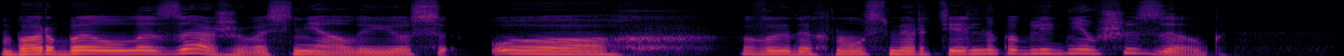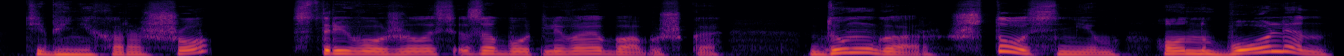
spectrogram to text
Барбелла заживо снял ее с... Ох! — выдохнул смертельно побледневший Зелг. «Тебе нехорошо?» — встревожилась заботливая бабушка. «Думгар, что с ним? Он болен?»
